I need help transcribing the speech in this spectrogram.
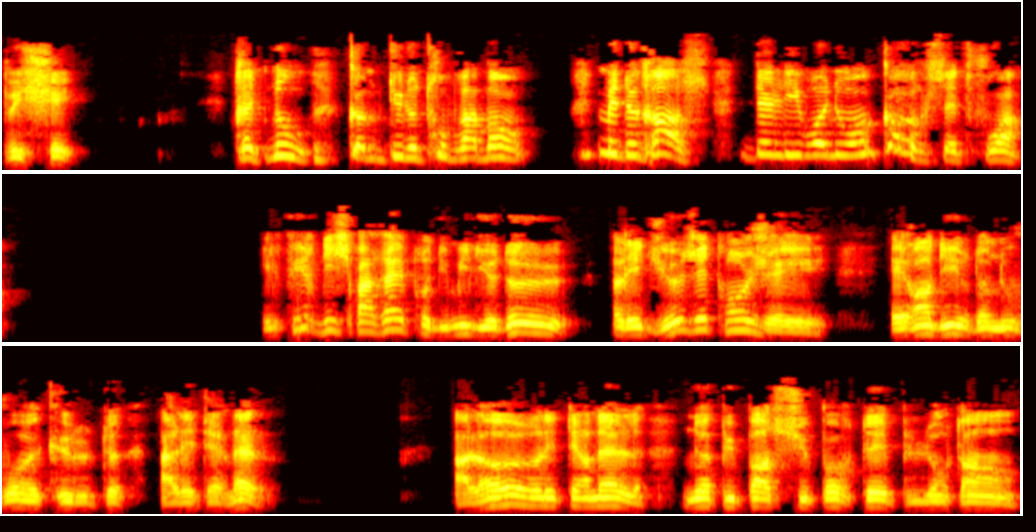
péché. Traite-nous comme tu le trouveras bon, mais de grâce, délivre-nous encore cette fois. Ils firent disparaître du milieu d'eux les dieux étrangers et rendirent de nouveau un culte à l'Éternel. Alors l'Éternel ne put pas supporter plus longtemps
